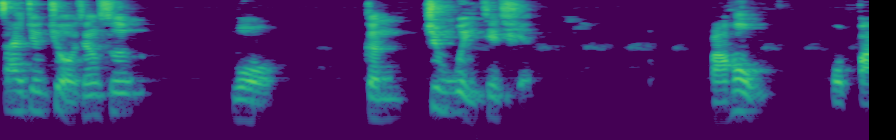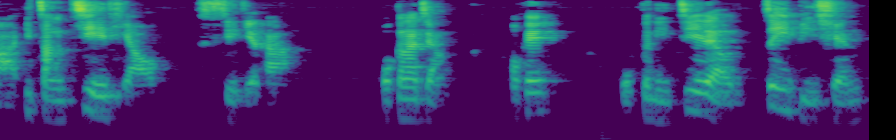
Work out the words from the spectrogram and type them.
债券就好像是我跟俊伟借钱，然后我把一张借条写给他，我跟他讲，OK。我跟你借了这一笔钱，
